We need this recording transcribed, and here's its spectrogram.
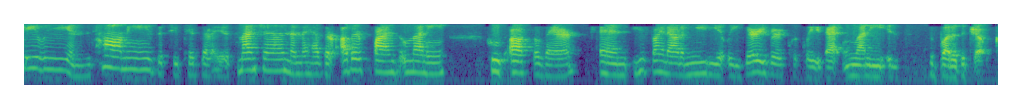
Kaylee and Tommy, the two kids that I just mentioned. And they have their other friend, Lenny, who's also there. And you find out immediately, very, very quickly, that Lenny is the butt of the joke.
